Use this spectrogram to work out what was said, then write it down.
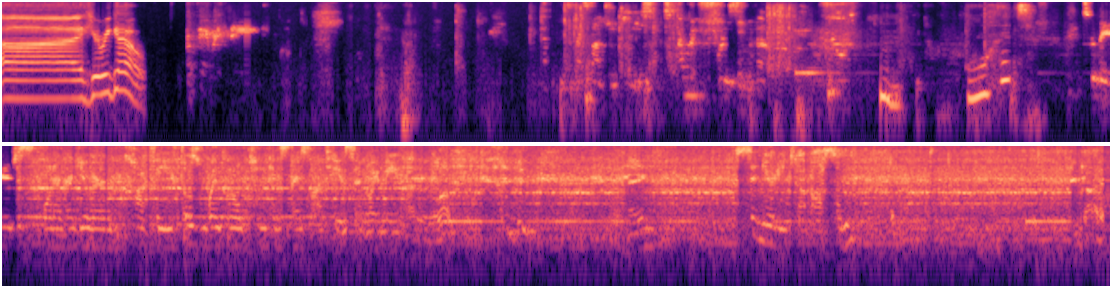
Uh, here we go. What? So they just want a regular coffee. Those white girl pumpkin spice lattes annoy me. I love it. Meg, Senorita awesome. you got it.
